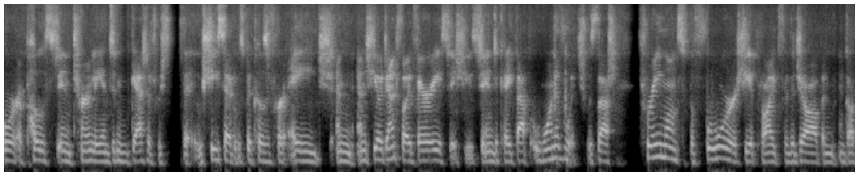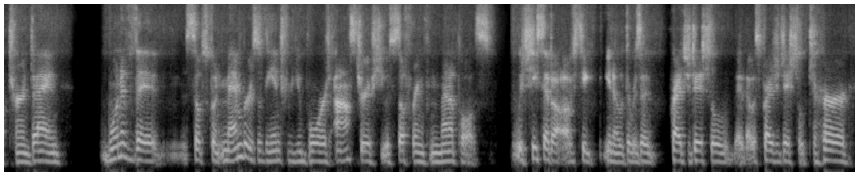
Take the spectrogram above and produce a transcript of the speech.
for a post internally and didn't get it, which she said was because of her age. And, and she identified various issues to indicate that, but one of which was that three months before she applied for the job and, and got turned down, one of the subsequent members of the interview board asked her if she was suffering from menopause, which she said obviously, you know, there was a prejudicial that was prejudicial to her.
